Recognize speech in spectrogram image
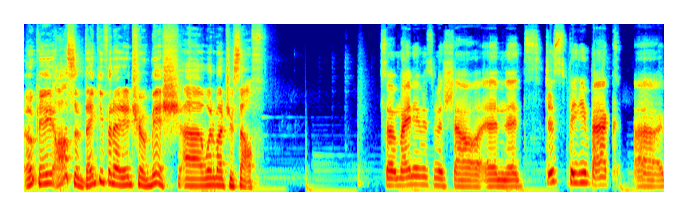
okay, awesome. Thank you for that intro, Mish. Uh, what about yourself? So my name is Michelle, and it's just piggyback, uh,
